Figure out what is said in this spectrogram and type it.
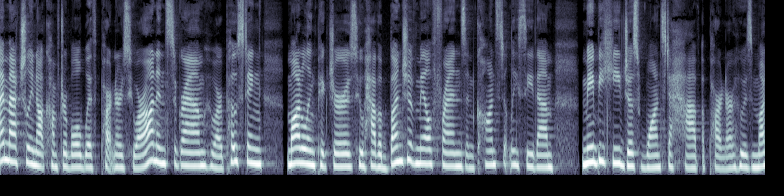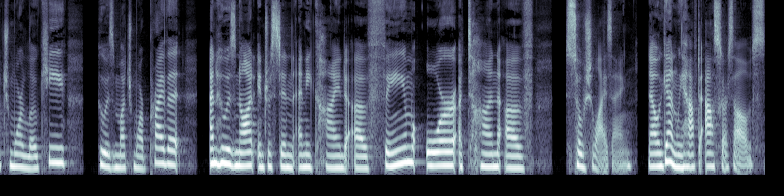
I'm actually not comfortable with partners who are on Instagram, who are posting modeling pictures, who have a bunch of male friends and constantly see them. Maybe he just wants to have a partner who is much more low key, who is much more private, and who is not interested in any kind of fame or a ton of socializing. Now, again, we have to ask ourselves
